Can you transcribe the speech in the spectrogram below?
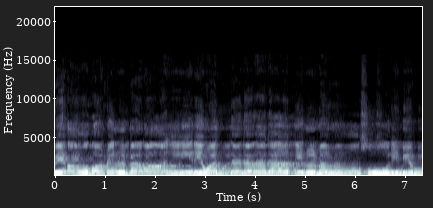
بأوضح البراهين والدلالات المنصور بالرعب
